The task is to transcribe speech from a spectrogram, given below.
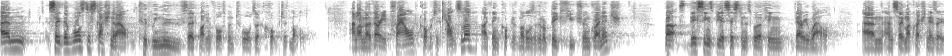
Um, so there was discussion about could we move third-party enforcement towards a cooperative model. And I'm a very proud cooperative councillor. I think cooperative models have got a big future in Greenwich. But this seems to be a system that's working very well. Um, and so my question is, uh,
